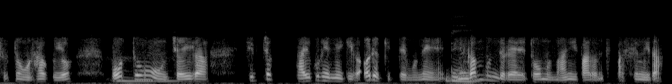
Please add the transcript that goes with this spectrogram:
출동을 하고요. 보통 아. 저희가 직접 발굴해내기가 어렵기 때문에 네. 민간분들의 도움을 많이 받, 받습니다.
